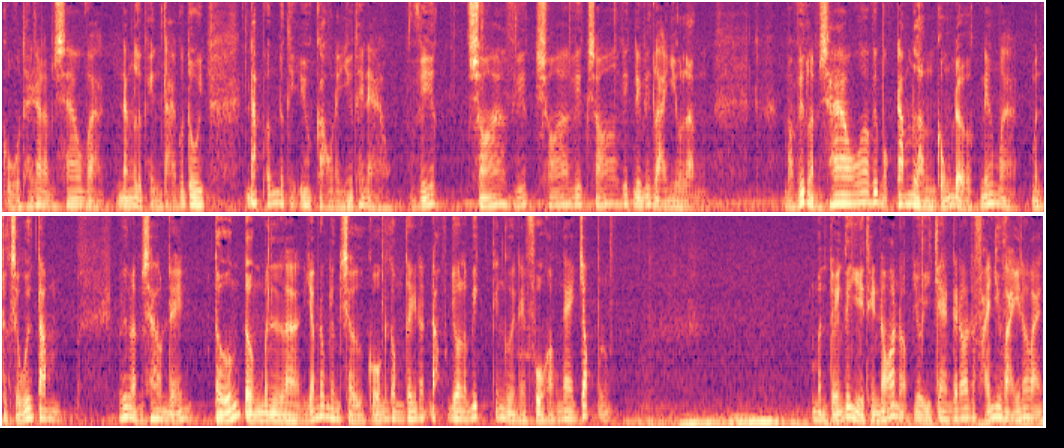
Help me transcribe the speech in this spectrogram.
cụ thể ra làm sao và năng lực hiện tại của tôi đáp ứng được cái yêu cầu này như thế nào. Viết, xóa viết xóa viết xóa, viết đi viết lại nhiều lần. Mà viết làm sao viết 100 lần cũng được nếu mà mình thực sự quyết tâm. Viết làm sao để tưởng tượng mình là giám đốc nhân sự của cái công ty đó, đọc vô là biết cái người này phù hợp ngay chốc luôn. Mình tuyển cái gì thì nó nộp vô y chang cái đó là phải như vậy đó bạn.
